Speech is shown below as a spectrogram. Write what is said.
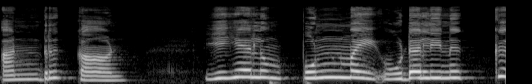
அன்று காண் இயலும் புண்மை உடலினுக்கு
